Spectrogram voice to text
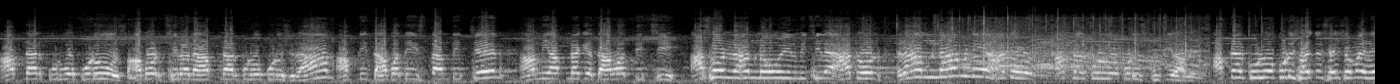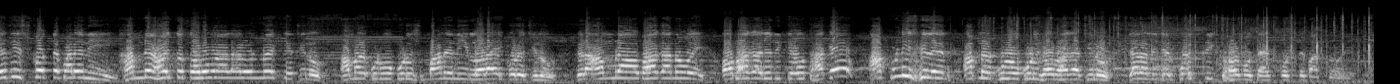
আপনার পূর্বপুরুষ বাবর ছিল না আপনার পূর্বপুরুষ। রাম, আপনি দাওয়াতে ইসলাম দিচ্ছেন, আমি আপনাকে দাওয়াত দিচ্ছি। আসুন রাম নবমীর মিছিলে হাঁটুন। রাম নাম নিয়ে হাঁটুন। আপনার পূর্বপুরুষ খুশি হবে। আপনার পূর্বপুরুষ হয়তো সেই সময় রেজিস্ট করতে পারেনি। সামনে হয়তো তরবাল আর অন্য কে ছিল। আমার পূর্বপুরুষ মানেনি, লড়াই করেছিল। আমরা অভাগা নই। অভাগা যদি কেউ থাকে, আপনি ছিলেন আপনার পূর্বপুরুষ অভাগা ছিল, যারা নিজের পৈতৃক ধর্ম ত্যাগ করতে বাধ্য হয়েছে।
